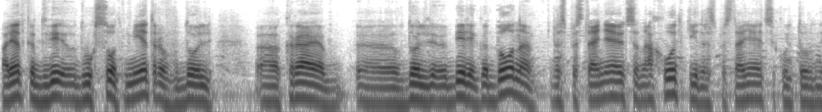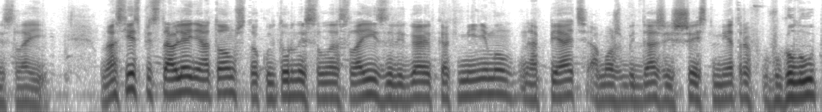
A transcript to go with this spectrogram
порядка 200 метров вдоль края э, вдоль берега Дона распространяются находки и распространяются культурные слои. У нас есть представление о том, что культурные слои залегают как минимум на 5, а может быть даже и 6 метров вглубь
